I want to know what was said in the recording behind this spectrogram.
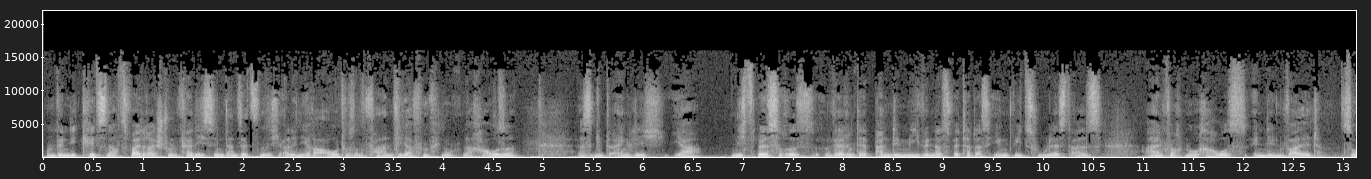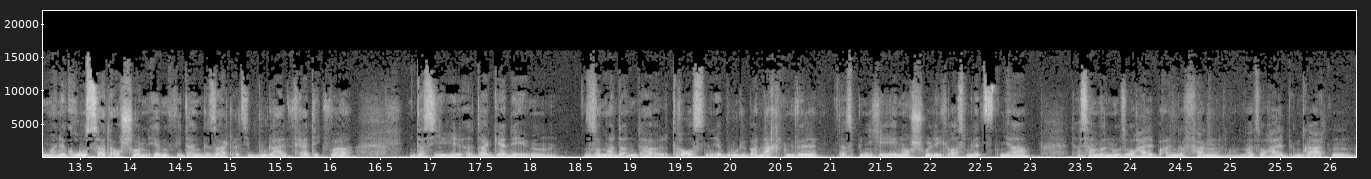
Und wenn die Kids nach zwei, drei Stunden fertig sind, dann setzen sich alle in ihre Autos und fahren wieder fünf Minuten nach Hause. Es gibt eigentlich, ja, nichts Besseres während der Pandemie, wenn das Wetter das irgendwie zulässt, als einfach nur raus in den Wald. So, meine Große hat auch schon irgendwie dann gesagt, als die Bude halt fertig war, dass sie äh, da gerne im Sommer dann da draußen in der Bude übernachten will. Das bin ich eh noch schuldig aus dem letzten Jahr. Das haben wir nur so halb angefangen und mal so halb im Garten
